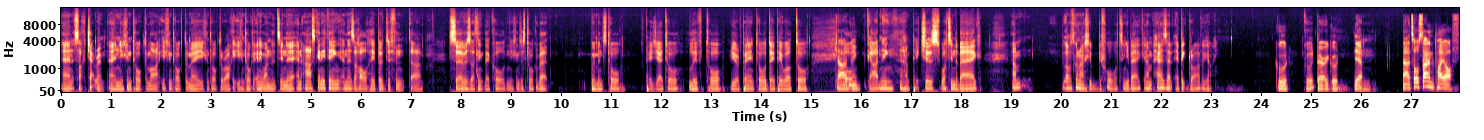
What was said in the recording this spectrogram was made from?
and it's like a chat room, and you can talk to Mike, you can talk to me, you can talk to Rocket, you can talk to anyone that's in there and ask anything. And there's a whole heap of different uh, servers, I think they're called, and you can just talk about women's tour, PGA Tour, LIV Tour, European Tour, DP World Tour, Gardening. gardening, um, pictures, what's in the bag. Um, I was going to ask you before, what's in your bag? Um, how's that epic driver going? Good. Good. Very good. Yeah. Mm. No, it's all starting to pay off.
